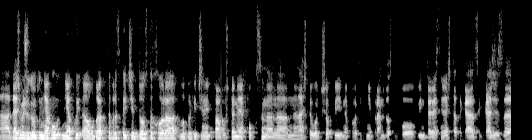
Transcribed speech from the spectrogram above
А, даже между другото, някой, някой, а, обратната връзка е, че доста хора, въпреки че не, нали, това въобще не е фокуса на, на, на нашите workshop и напротив, ние правим доста по-интересни неща, така да се каже, за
